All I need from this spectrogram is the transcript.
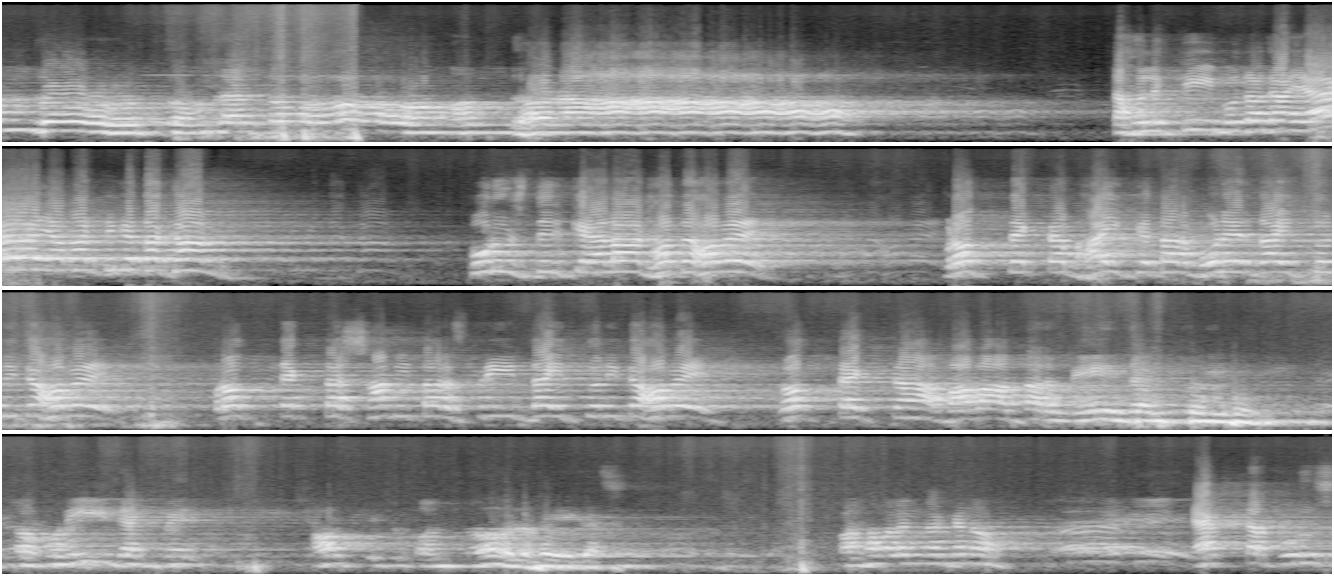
অন্ধ, তোমরা তো অন্ধ না। তাহলে কি বোঝা যায়? আমার দিকে তাকান। পুরুষদেরকে অ্যালার্ট হতে হবে। প্রত্যেকটা ভাইকে তার বোনের দায়িত্ব নিতে হবে। প্রত্যেকটা স্বামী তার স্ত্রীর দায়িত্ব নিতে হবে। প্রত্যেকটা বাবা তার মেয়ের দায়িত্ব নিবে। তখনই দেখবেন সবকিছু কন্ট্রোল হয়ে গেছে। কথা বলেন না কেন? একটা পুরুষ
